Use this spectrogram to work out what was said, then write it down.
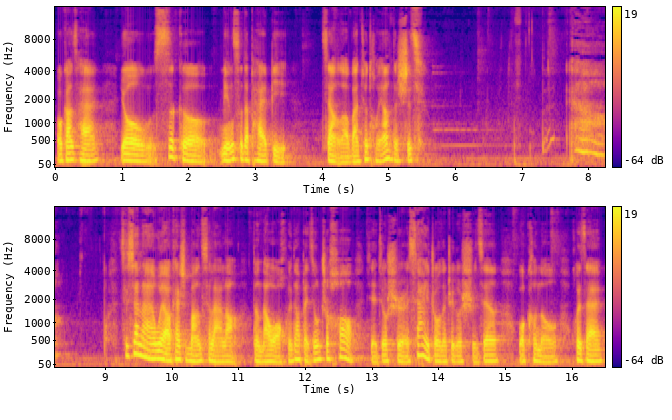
我刚才用四个名词的排比讲了完全同样的事情。接下来我要开始忙起来了。等到我回到北京之后，也就是下一周的这个时间，我可能会在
